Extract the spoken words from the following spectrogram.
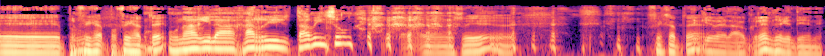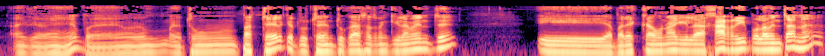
Eh, pues, fija- pues fíjate. ¿Un águila Harry Davidson? Eh, sí. eh. Fíjate. Hay que ver la ocurrencia que tiene. Hay que ver, ¿eh? pues esto es un pastel que tú estés en tu casa tranquilamente y aparezca un águila Harry por la ventana,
